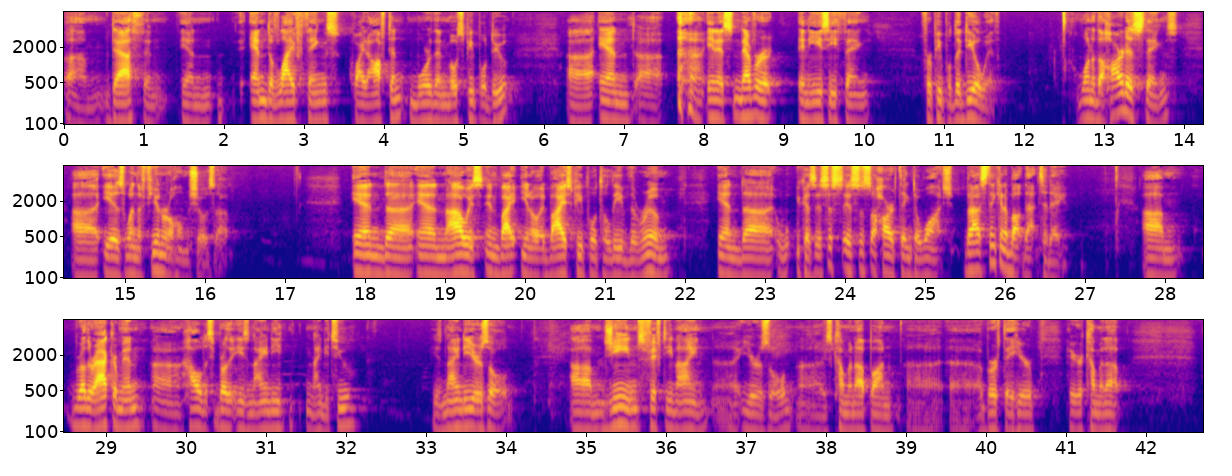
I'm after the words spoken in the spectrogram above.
um, death and, and end of life things quite often, more than most people do. Uh, and, uh, and it's never an easy thing for people to deal with. One of the hardest things uh, is when the funeral home shows up. And, uh, and I always invite, you know, advise people to leave the room and, uh, because it's just, it's just a hard thing to watch. But I was thinking about that today. Um, Brother Ackerman, uh, how old is he? Brother, he's 90, 92. He's 90 years old. Um, Gene's 59 uh, years old. Uh, he's coming up on uh, a birthday here, here coming up.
